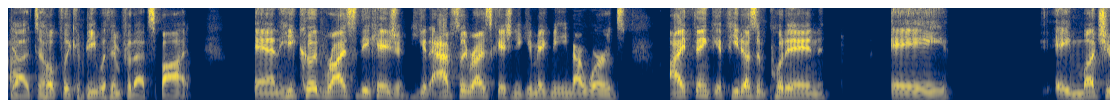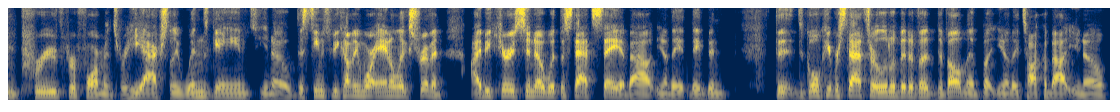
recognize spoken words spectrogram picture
uh, to hopefully compete with him for that spot. And he could rise to the occasion. He could absolutely rise to the occasion. He can make me eat my words. I think if he doesn't put in a a much improved performance where he actually wins games. You know, this team's becoming more analytics driven. I'd be curious to know what the stats say about, you know, they, they've been, the, the, goalkeeper stats are a little bit of a development, but, you know, they talk about, you know,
